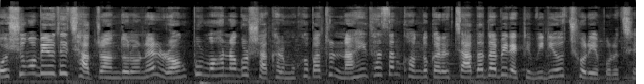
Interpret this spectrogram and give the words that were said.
বৈষম্য বিরোধী ছাত্র আন্দোলনের রংপুর মহানগর শাখার মুখপাত্র নাহিদ হাসান খন্দকারের চাঁদা দাবির একটি ভিডিও ছড়িয়ে পড়েছে।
